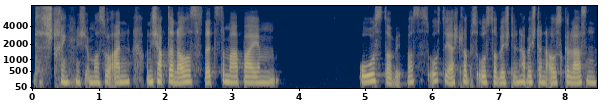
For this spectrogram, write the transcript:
das strengt mich immer so an. Und ich habe dann auch das letzte Mal beim Oster, was ist Oster? Ja, ich glaube, das Osterwichteln habe ich dann ausgelassen,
